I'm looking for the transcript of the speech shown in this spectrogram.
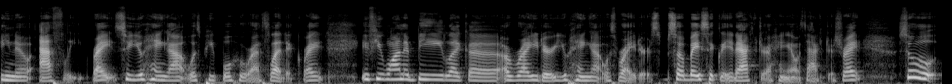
you know, athlete, right? So you hang out with people who are athletic, right? If you want to be like a, a writer, you hang out with writers. So basically, an actor, I hang out with actors, right? So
